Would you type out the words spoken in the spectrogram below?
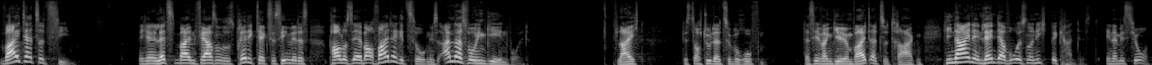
weiterzuziehen. In den letzten beiden Versen unseres Predigtextes sehen wir, dass Paulus selber auch weitergezogen ist, anderswohin gehen wollte. Vielleicht bist auch du dazu berufen, das Evangelium weiterzutragen, hinein in Länder, wo es noch nicht bekannt ist, in der Mission.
